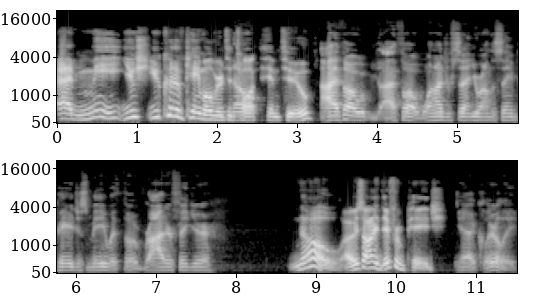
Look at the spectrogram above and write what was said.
At me, you sh- you could have came over to No. talk to him too. I thought I thought 100% you were on the same page as me with the Ryder figure. No, I was on a different page. Yeah, clearly.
